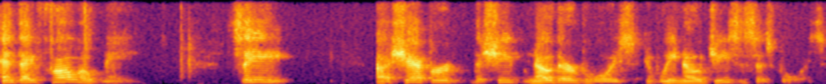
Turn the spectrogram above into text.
and they follow me. See, a shepherd, the sheep know their voice, and we know Jesus's voice.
